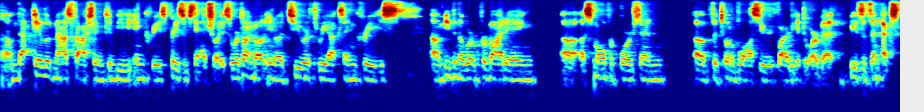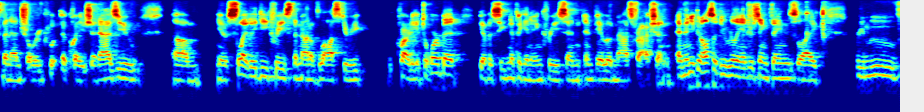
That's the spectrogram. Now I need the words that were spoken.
um, that payload mass fraction can be increased pretty substantially. So we're talking about you know a two or three x increase, um, even though we're providing uh, a small proportion of the total velocity required to get to orbit, because it's an exponential equation. As you um, you know slightly decrease the amount of velocity re- required to get to orbit, you have a significant increase in, in payload mass fraction. And then you can also do really interesting things like remove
